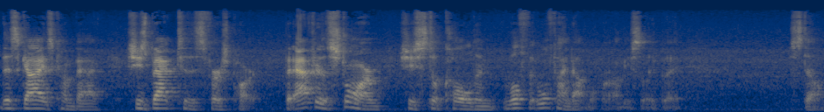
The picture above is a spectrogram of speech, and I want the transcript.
this guy's come back, she's back to this first part. But after the storm, she's still cold and we'll we'll find out more obviously, but still.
